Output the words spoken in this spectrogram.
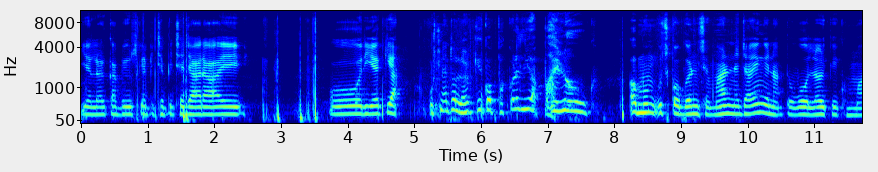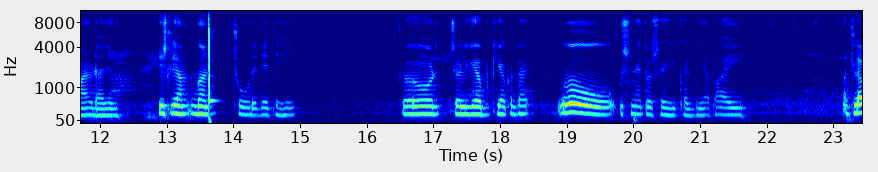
ये लड़का भी उसके पीछे पीछे जा रहा है। और ये क्या? उसने तो लड़की को पकड़ लिया भाई लोग अब हम उसको गन से मारने जाएँगे ना तो वो लड़की को मार डालेगा। इसलिए हम गन छोड़ देते हैं। और चलिए अब क्या करता है? वो उसने तो सही कर दिया भाई। मतलब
